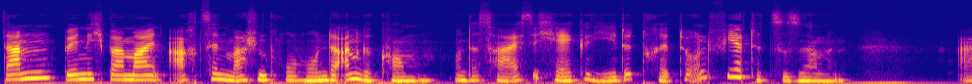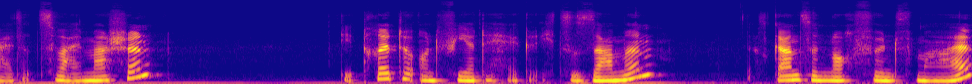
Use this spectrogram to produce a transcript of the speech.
Dann bin ich bei meinen 18 Maschen pro Runde angekommen. Und das heißt, ich häkel jede dritte und vierte zusammen. Also zwei Maschen. Die dritte und vierte häkel ich zusammen. Das Ganze noch fünfmal.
